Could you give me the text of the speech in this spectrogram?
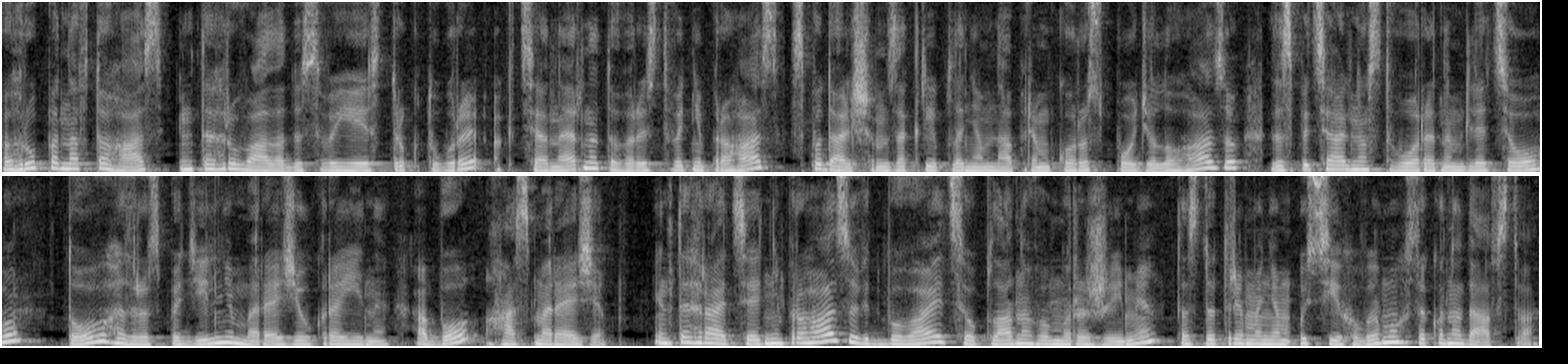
група Нафтогаз інтегрувала до своєї структури акціонерне товариство Дніпрогаз з подальшим закріпленням напрямку розподілу газу за спеціально створеним для цього ТОВ газорозподільні мережі України або газмережі. Інтеграція Дніпрогазу відбувається у плановому режимі та з дотриманням усіх вимог законодавства.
